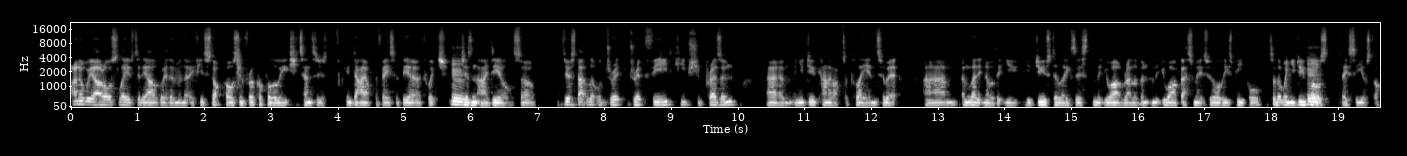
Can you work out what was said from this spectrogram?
I know we are all slaves to the algorithm and that if you stop posting for a couple of weeks you tend to just fucking die off the face of the earth, which mm. which isn't ideal. So just that little drip drip feed keeps you present um, and you do kind of have to play into it um, and let it know that you you do still exist and that you are relevant and that you are best mates with all these people so that when you do mm. post mm. they see your stuff.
